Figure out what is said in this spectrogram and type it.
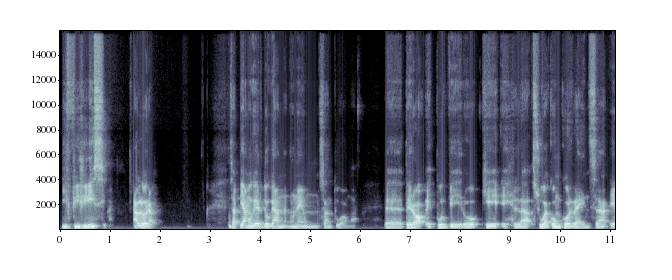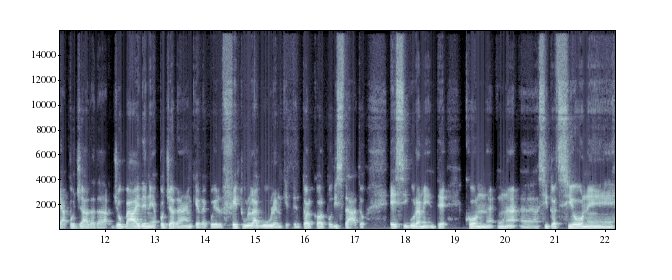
difficilissima. Allora, sappiamo che Erdogan non è un santuomo, eh, però è pur vero che la sua concorrenza è appoggiata da Joe Biden, è appoggiata anche da quel Fethullah Gulen che tentò il colpo di Stato e sicuramente con una uh, situazione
